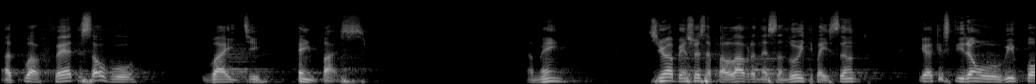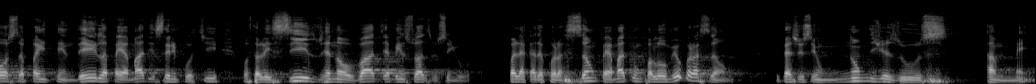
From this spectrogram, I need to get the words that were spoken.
A tua fé te salvou, vai-te em paz. Amém? Senhor, abençoe essa palavra nessa noite, Pai Santo. Que aqueles que irão ouvir possam, para entendê-la, Pai amado, e serem por Ti fortalecidos, renovados e abençoados do Senhor. Fale a cada coração, Pai amado, como falou o meu coração. E peço isso em nome de Jesus. Amém.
